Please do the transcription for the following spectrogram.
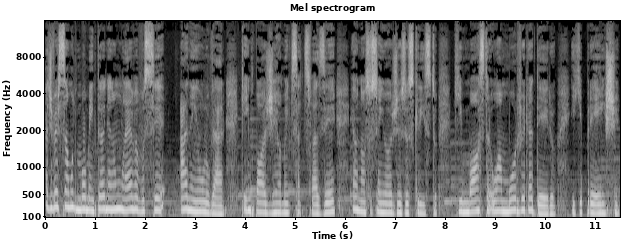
A diversão momentânea não leva você a nenhum lugar. Quem pode realmente satisfazer é o nosso Senhor Jesus Cristo, que mostra o amor verdadeiro e que preenche,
